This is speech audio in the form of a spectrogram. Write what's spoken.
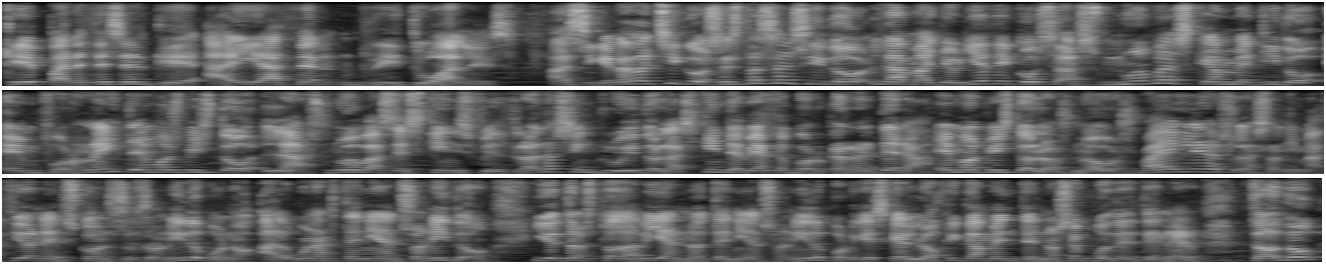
que parece ser que ahí hacen rituales. Así que nada chicos, estas han sido la mayoría de cosas nuevas que han metido en Fortnite. Hemos visto las nuevas skins filtradas, incluido la skin de viaje por carretera. Hemos visto los nuevos bailes las animaciones con su sonido, bueno, algunas tenían sonido y otras todavía no tenían sonido porque es que lógicamente no se puede tener todo.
